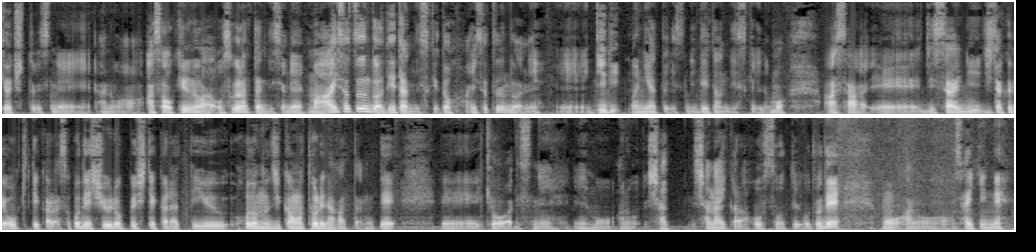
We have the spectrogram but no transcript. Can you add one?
今日ちょっとですね、あの、朝起きるのが遅くなったんですよね。まあ、挨拶運動は出たんですけど、挨拶運動はね、えー、ギリ間に合ってですね、出たんですけれども、朝、えー、実際に自宅で起きてから、そこで収録してからっていうほどの時間は取れなかったので、えー、今日はですね、えもう、あの、車、車内から放送ということで、もう、あの、最近ね、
